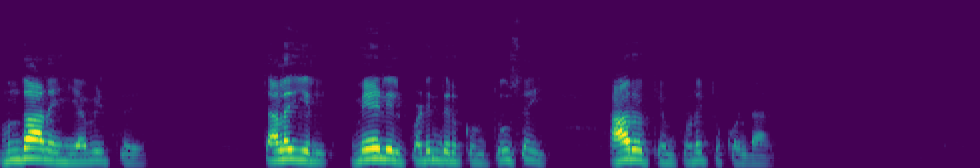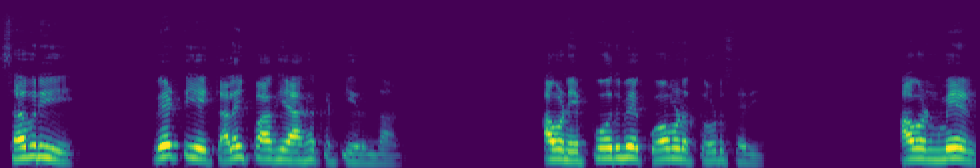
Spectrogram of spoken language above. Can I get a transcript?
முந்தானை அவிழ்த்து தலையில் மேலில் படிந்திருக்கும் தூசை ஆரோக்கியம் துடைத்து கொண்டான் சவுரி வேட்டியை தலைப்பாகையாக கட்டியிருந்தான். அவன் எப்போதுமே கோவணத்தோடு சரி. அவன் மேல்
